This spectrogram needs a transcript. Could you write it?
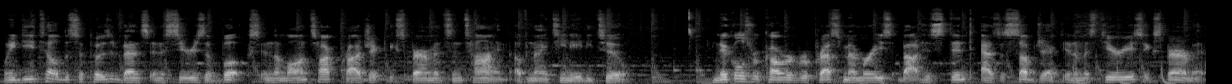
when he detailed the supposed events in a series of books in the Montauk Project Experiments in Time of 1982. Nichols recovered repressed memories about his stint as a subject in a mysterious experiment.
